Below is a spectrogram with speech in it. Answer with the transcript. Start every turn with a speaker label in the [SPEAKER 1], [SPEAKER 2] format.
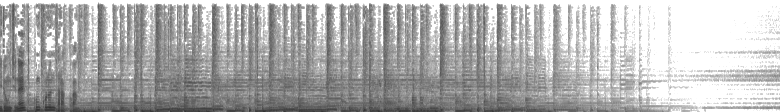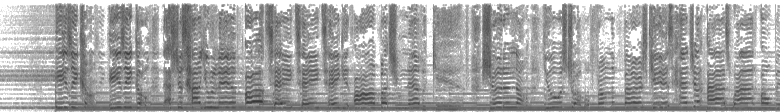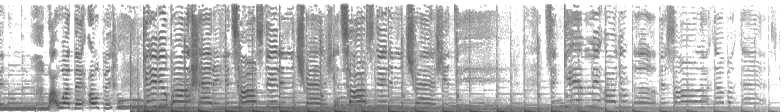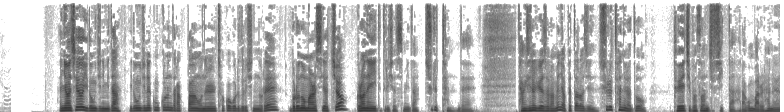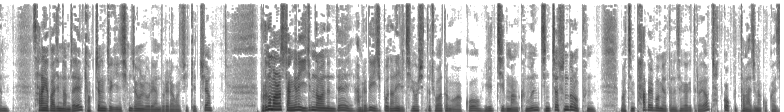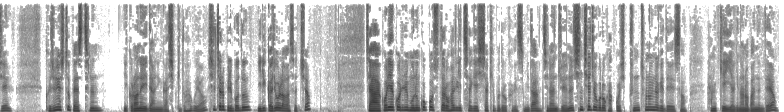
[SPEAKER 1] 이동진의 꿈꾸는 다락방 안녕하세요. 이동진입니다. 이동진의 꿈꾸는 다락방 오늘 첫 곡으로 들으신 노래 브루노 마르스였죠? 그러네이드 들으셨습니다. 수류탄. 네. 당신을 위해서라면 옆에 떨어진 수류탄이라도 되에 집어서 던질 수 있다라고 말을 하는 사랑에 빠진 남자의 격정적인 심정을 노래한 노래라고 할 수 있겠죠. 브루노 마르스 작년에 2집 나왔는데 아무래도 2집보다는 1집이 훨씬 더 좋았던 것 같고 1집만큼은 진짜 순도 높은 멋진 팝 앨범이었다는 생각이 들어요. 첫 곡부터 마지막 곡까지. 그 중에서도 베스트는 이 그러네이드 아닌가 싶기도 하고요. 실제로 빌보드 1위까지 올라갔었죠. 자, 꼬리에 꼬리를 무는 꼬꼬수다로 활기차게 시작해 보도록 하겠습니다. 지난주에는 신체적으로 갖고 싶은 초능력에 대해서 함께 이야기 나눠봤는데요.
